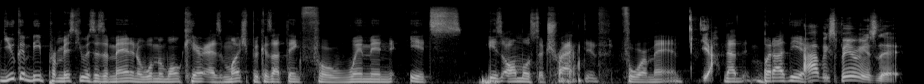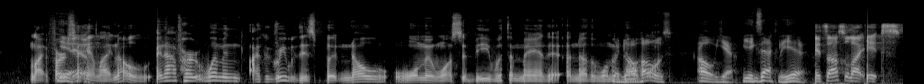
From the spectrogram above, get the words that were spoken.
you can be promiscuous as a man and a woman won't care as much because I think for women it's is almost attractive for a man. Yeah. Now, but I yeah, I've experienced that. Like firsthand, Yeah. like no, and I've heard women. I agree with this, but no woman wants to be with a man that another woman with no don't want. Hoes. Oh yeah, exactly. Yeah. It's also like it's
